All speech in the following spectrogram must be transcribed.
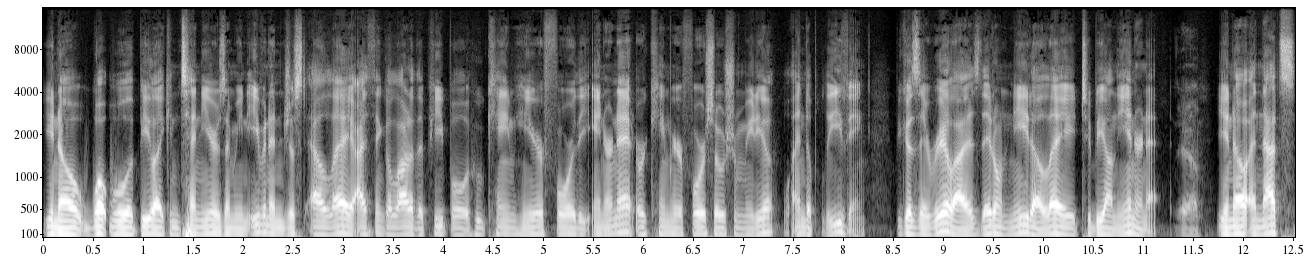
you know what will it be like in 10 years? I mean even in just la i think a lot of the people who came here for the internet or came here for social media will end up leaving because they realize they don't need la to be on the internet. Yeah, you know and that's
